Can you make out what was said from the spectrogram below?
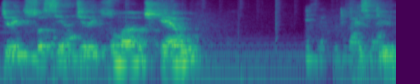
Direitos, Social, Direitos Humanos, que é o esse daqui que vai esse né?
